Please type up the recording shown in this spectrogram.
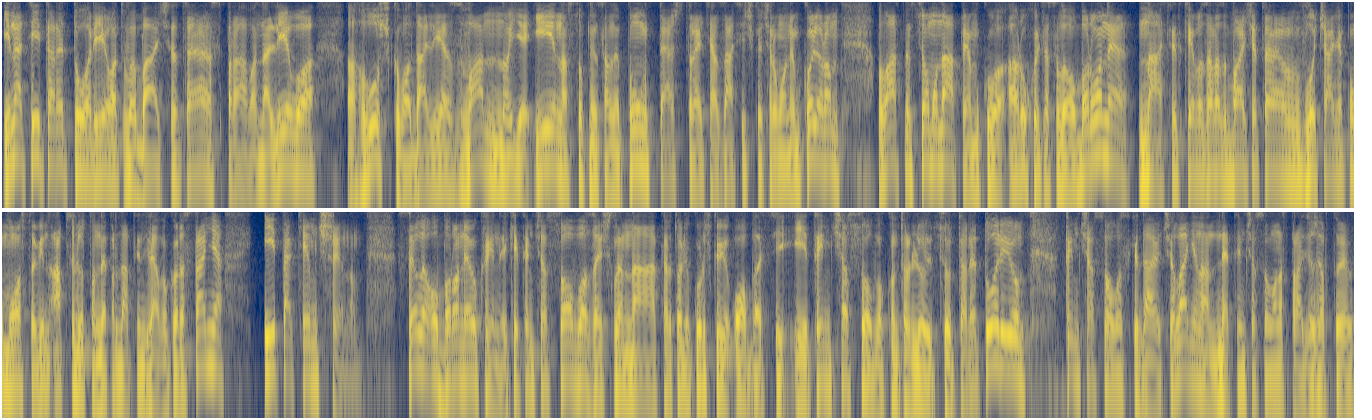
І на цій території, от ви бачите, справа наліво Глушково, далі є Званноє. І наступний населений пункт теж третя засічка червоним кольором. Власне, в цьому напрямку рухаються сили оборони. Наслідки ви зараз бачите влучання по мосту. Він абсолютно непридатний для використання. І таким чином сили оборони України, які тимчасово зайшли на територію Курської області і тимчасово контролюють цю територію, тимчасово скидаючи Леніна, не тимчасово насправді жартую.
